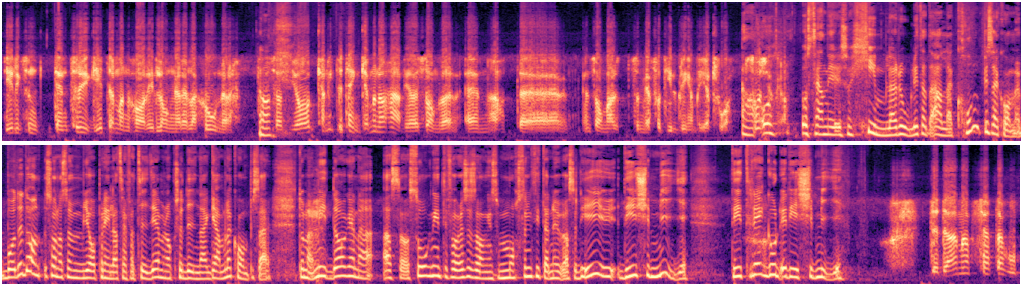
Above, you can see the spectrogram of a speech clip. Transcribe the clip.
det är liksom den tryggheten man har i långa relationer. Ja. Så jag kan inte tänka mig någon härligare sommar än att eh, en sommar som jag får tillbringa med er två. Ja, så och, jag. och sen är det så himla roligt att alla kompisar kommer. Både de, sådana som jag och Pernilla träffat tidigare men också dina gamla kompisar. De här middagarna, alltså såg ni inte förra säsongen så måste ni titta nu. Alltså det är ju, det är ju kemi. Det är trädgård, det är kemi. Det där med att sätta ihop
